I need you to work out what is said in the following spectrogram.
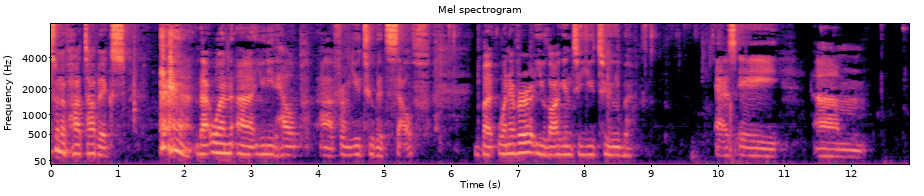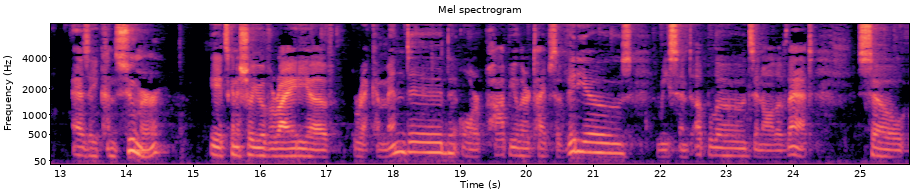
This one of Hot Topics, that one uh, you need help uh, from YouTube itself. But whenever you log into YouTube as a um, as a consumer, it's going to show you a variety of recommended or popular types of videos, recent uploads, and all of that. So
